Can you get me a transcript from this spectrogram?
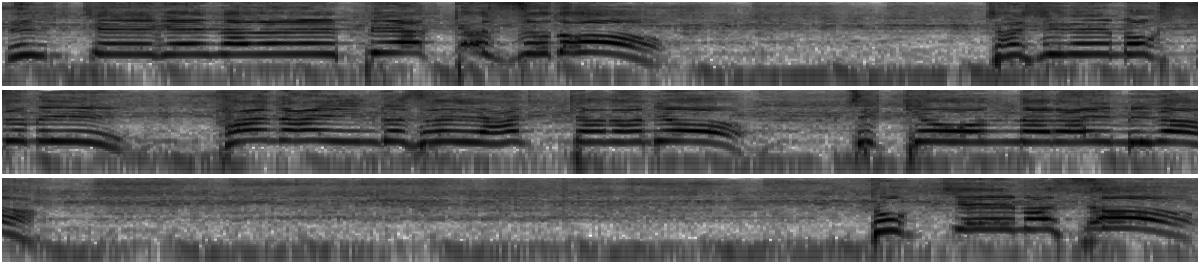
일제에게 나라를 빼앗겼어도 자신의 목숨이 하나인 것을 한탄하며 지켜온 나라입니다. 독재에 맞서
